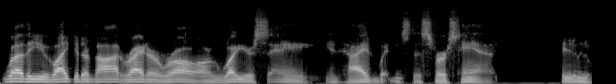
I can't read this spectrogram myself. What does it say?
Whether you like it or not, right or wrong, what you're saying, and I had witnessed this firsthand, is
